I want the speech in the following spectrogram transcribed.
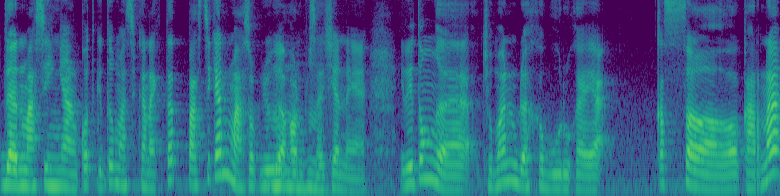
dan masih nyangkut gitu masih connected pasti kan masuk juga conversationnya ini tuh nggak cuman udah keburu kayak kesel karena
